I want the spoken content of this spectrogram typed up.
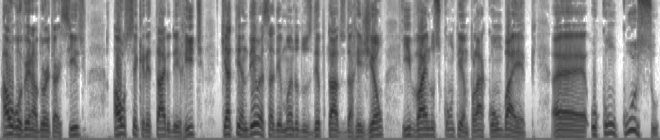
ao governador Tarcísio, ao secretário Derrite, que atendeu essa demanda dos deputados da região e vai nos contemplar com o BAEP. É, o concurso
